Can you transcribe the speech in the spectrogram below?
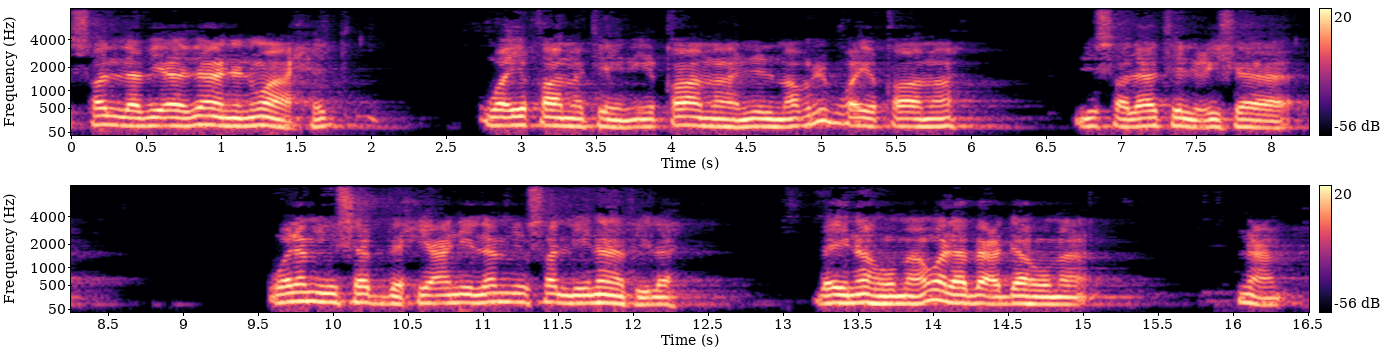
صلى بأذان واحد وإقامتين إقامة للمغرب وإقامة لصلاة العشاء. ولم يسبح يعني لم يصلي نافلة بينهما ولا بعدهما. نعم.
